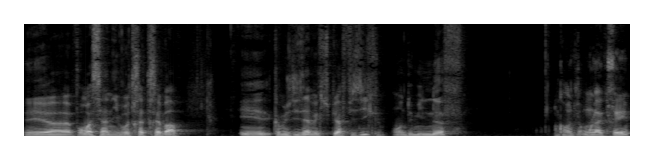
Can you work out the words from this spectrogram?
Et euh, pour moi, c'est un niveau très très bas. Et comme je disais avec Superphysique, en 2009, quand on l'a créé,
